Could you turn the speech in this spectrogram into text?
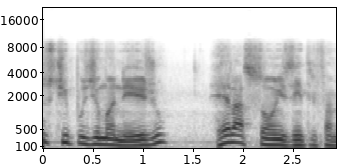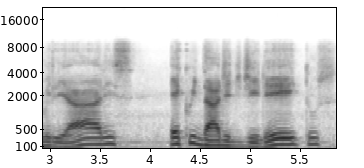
os tipos de manejo, relações entre familiares, equidade de direitos,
